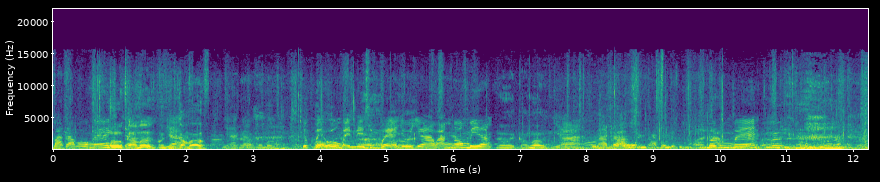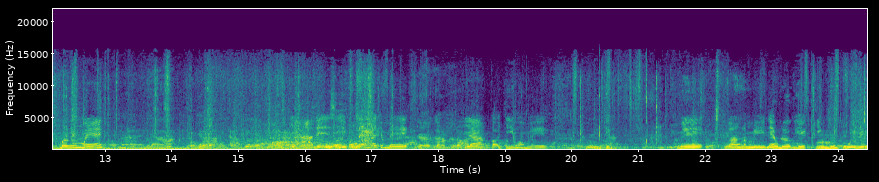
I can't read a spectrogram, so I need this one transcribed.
bát ra uống thế Ờ, cảm ơn. dạ. cảm ơn. Dạ cảm ơn. chúc mẹ uống mẹ mê sức khỏe dồi dào ăn ngon miệng. Rồi cảm ơn. Dạ bát ra mừng mẹ mừng mẹ. Dạ để sĩ con đem ra cho mẹ. Dạ cảm ơn. Dạ có chim không mẹ. Thương chưa mẹ toàn là mẹ néo đơn hết chịu nước tuổi hết.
